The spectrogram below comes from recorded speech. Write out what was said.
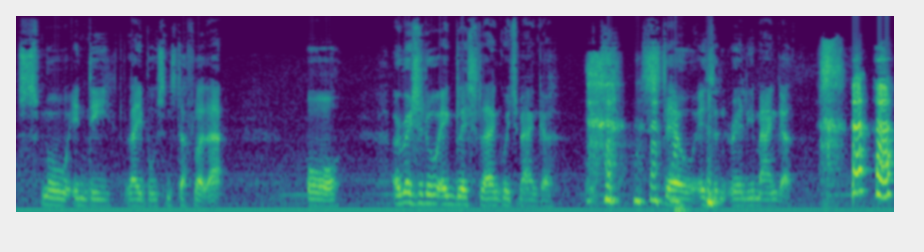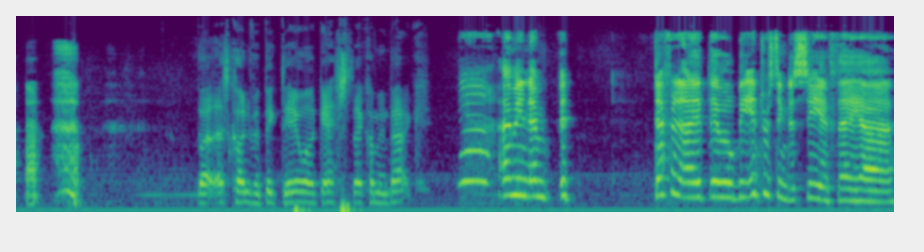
small indie labels and stuff like that, or original English language manga. Still isn't really manga. but that's kind of a big deal, I guess. They're coming back. Yeah, I mean, um, it definitely it will be interesting to see if they uh,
